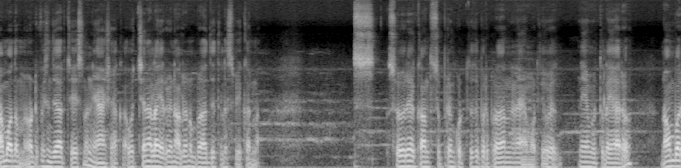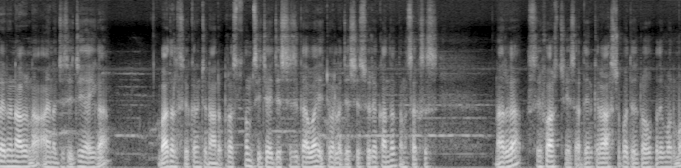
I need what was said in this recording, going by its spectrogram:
ఆమోదం నోటిఫికేషన్ జారీ చేసిన న్యాయశాఖ వచ్చే నెల ఇరవై నాలుగున బాధ్యతల స్వీకరణ. సూర్యకాంత్ సుప్రీంకోర్టు తదుపరి ప్రధాన న్యాయమూర్తి నియమితులయ్యారు. నవంబర్ ఇరవై నాలుగున ఆయన సిజిఐగా బాధ్యతలు స్వీకరించినారు ప్రస్తుతం సిజిఐ జస్టిస్ కావా ఇటీవల జస్టిస్ సూర్యకాంత్ తన సక్సెస్ నర్గా సిఫార్సు చేశారు. దీనికి రాష్ట్రపతి ద్రౌపది ముర్ము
